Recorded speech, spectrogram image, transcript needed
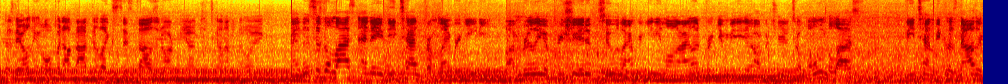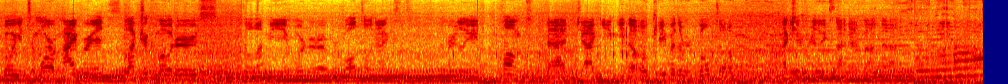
Because they only open up after like 6,000 RPMs. It's kind of annoying. And this is the last NA V10 from Lamborghini. I'm really appreciative to Lamborghini Long Island for giving me the opportunity to own the last V10 because now they're going into more of hybrids, electric motors. They'll let me order a Revuelto next. I'm really pumped that Jack gave me the okay for the Revuelto. I'm actually really excited about that.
